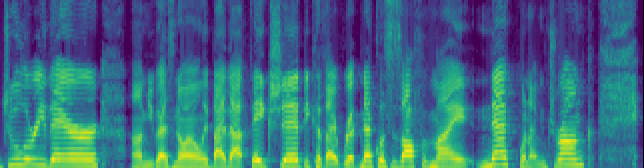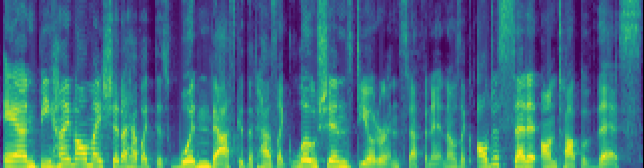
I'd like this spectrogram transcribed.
jewelry there. Um, you guys know I only buy that fake shit because I rip necklaces off of my neck when I'm drunk. And behind all my shit, I have like this wooden basket that has like lotions, deodorant, and stuff in it. And I was like, I'll just set it on top of this.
